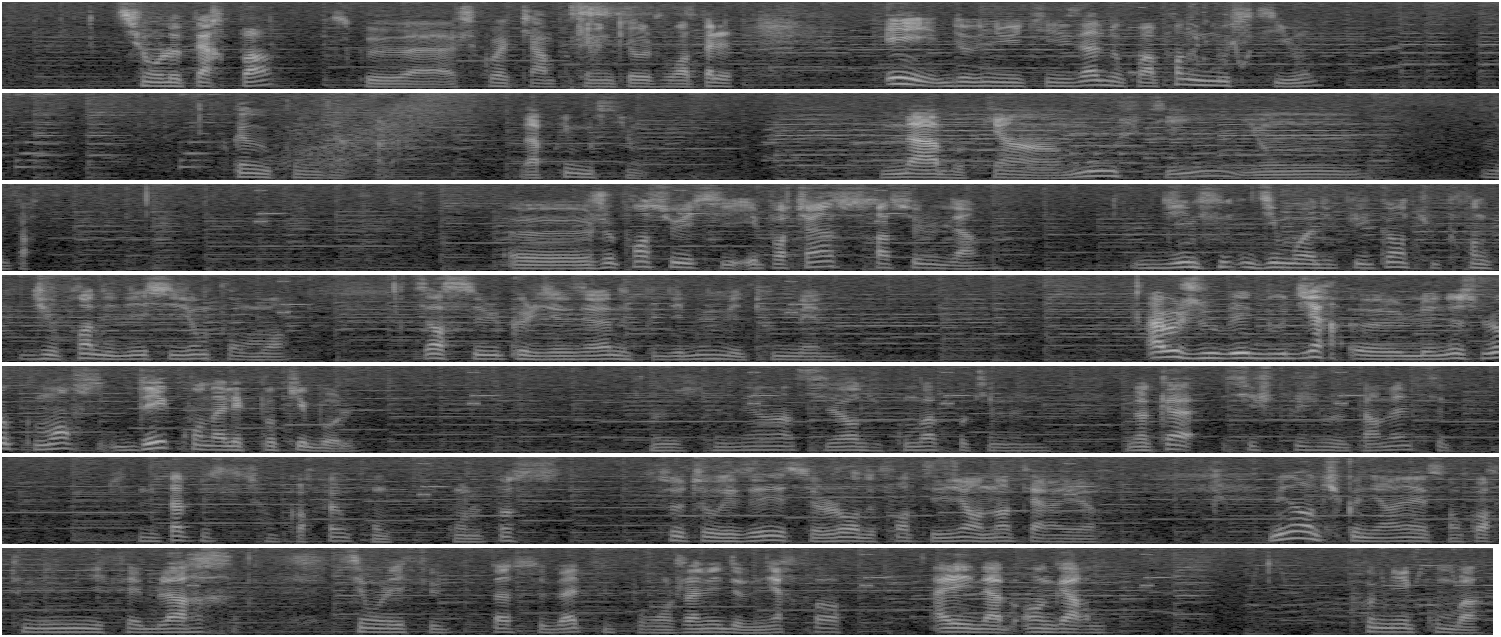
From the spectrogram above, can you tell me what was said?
si on le perd pas. Parce que euh, je crois y a un Pokémon KO, je vous rappelle, est devenu utilisable. Donc on va prendre Moustillon. Pourquoi nous convient Voilà. On a pris Moustillon. Nab obtient un Moustillon. On. Euh, je prends celui-ci. Et pour tiens, ce sera celui-là. Dis-moi, depuis quand tu prends, tu prends des décisions pour moi? C'est celui que je depuis le début, mais tout de même. Ah oui, j'ai oublié de vous dire, euh, le Nuzlocke commence dès qu'on a les Pokéballs. Euh, C'est l'heure du combat Pokémon. Mais en cas, si je puis je me permettre, c'est pas parce qu'ils sont encore faibles qu'on le pense s'autoriser ce genre de fantaisie en intérieur. Mais non, tu connais rien, ils sont encore tout mimi faiblards. Si on les fait pas se battre, ils pourront jamais devenir forts. Allez Nab, en garde. Premier combat.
